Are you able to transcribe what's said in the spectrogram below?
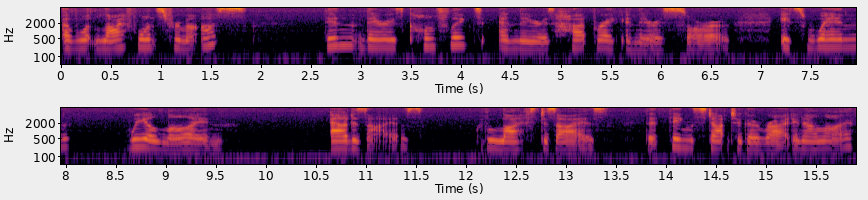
of what life wants from us, then there is conflict and there is heartbreak and there is sorrow. It's when we align our desires with life's desires that things start to go right in our life.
